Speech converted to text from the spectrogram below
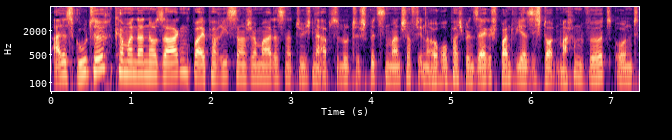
alles Gute, kann man dann nur sagen. Bei Paris Saint-Germain, das ist natürlich eine absolute Spitzenmannschaft in Europa. Ich bin sehr gespannt, wie er sich dort machen wird und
